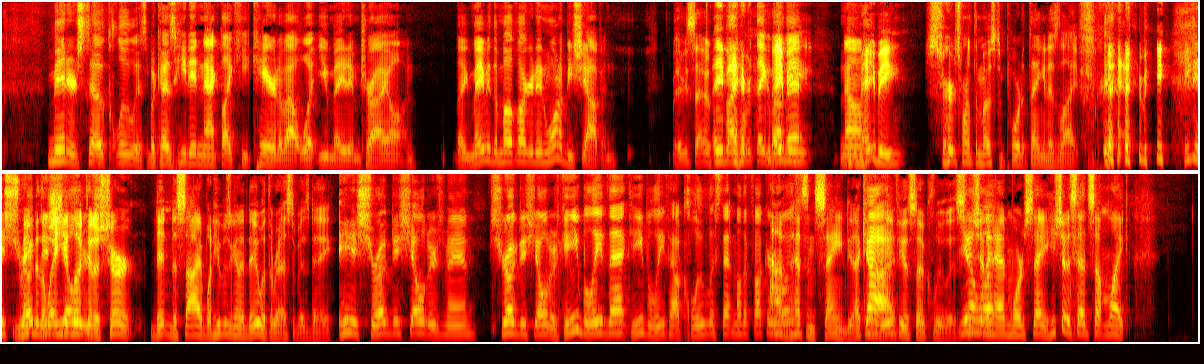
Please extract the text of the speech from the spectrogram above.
Men are so clueless because he didn't act like he cared about what you made him try on. Like maybe the motherfucker didn't want to be shopping. maybe so. Anybody ever think about that? maybe No. maybe shirts weren't the most important thing in his life. maybe He just shrugged maybe the way he looked at a shirt didn't decide what he was going to do with the rest of his day. He just shrugged his shoulders, man. Shrugged his shoulders. Can you believe that? Can you believe how clueless that motherfucker Ah, was? that's insane, dude. I can't God. believe he was so clueless. You he should have had more to say. He should have said something like,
